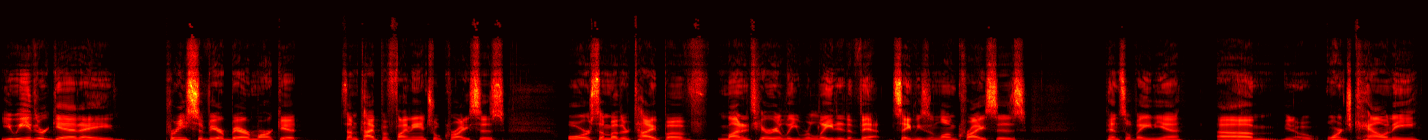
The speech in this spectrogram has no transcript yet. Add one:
you either get a pretty severe bear market, some type of financial crisis, or some other type of monetarily related event, savings and loan crisis, Pennsylvania, um, you know, Orange County,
